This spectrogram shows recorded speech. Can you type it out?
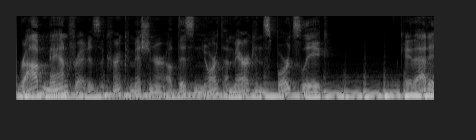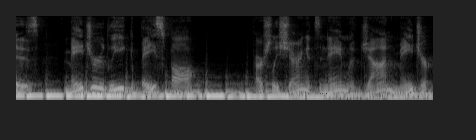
Rob Manfred is the current commissioner of this North American Sports League. Okay, that is Major League Baseball, partially sharing its name with John Major.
